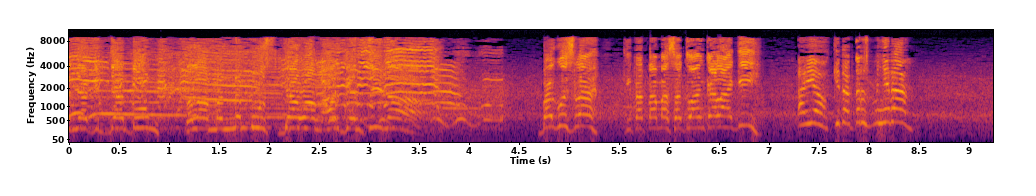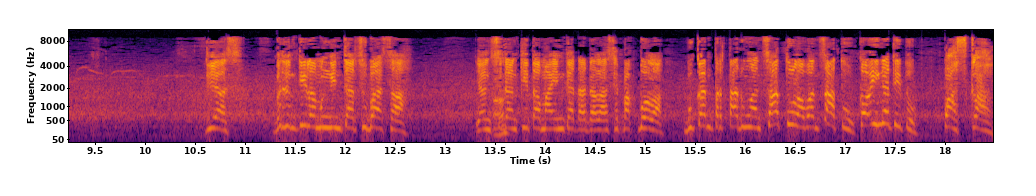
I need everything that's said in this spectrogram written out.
penyakit jantung telah menembus gawang Argentina. Baguslah, kita tambah satu angka lagi. Ayo, kita terus menyerang. Dias, berhentilah mengincar Subasa. Yang sedang kita mainkan adalah sepak bola, bukan pertarungan satu lawan satu. Kau ingat itu? Pascal,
